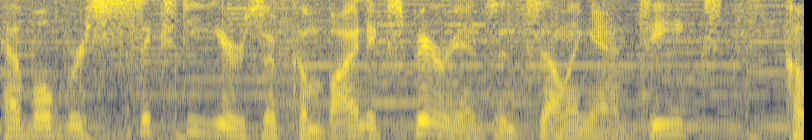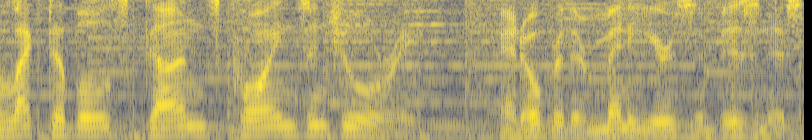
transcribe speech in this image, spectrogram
have over 60 years of combined experience in selling antiques, collectibles, guns, coins, and jewelry. And over their many years in business,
